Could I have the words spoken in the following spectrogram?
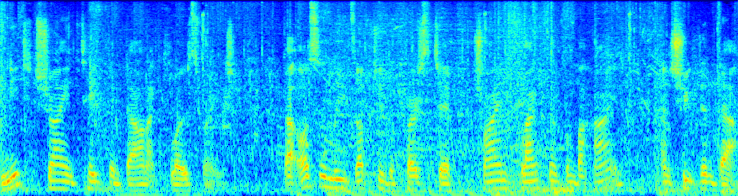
you need to try and take them down at close range. That also leads up to the first tip, try and flank them from behind and shoot them down.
